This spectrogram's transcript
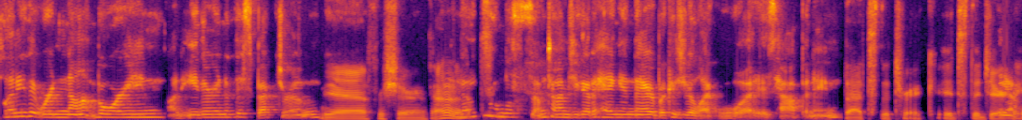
Plenty that were not boring on either end of the spectrum. Yeah, for sure. I don't You know. know, it's almost sometimes you got to hang in there because you're like, what is happening? That's the trick. It's the journey.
